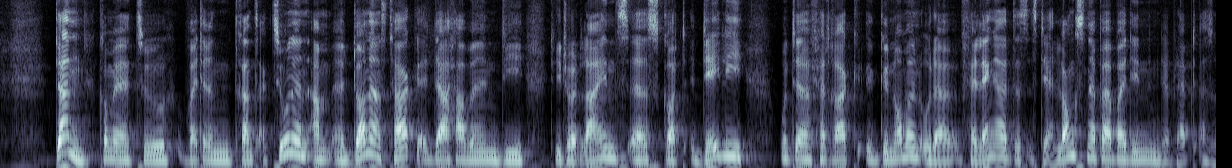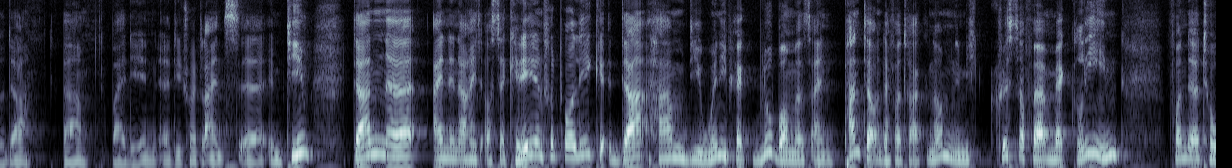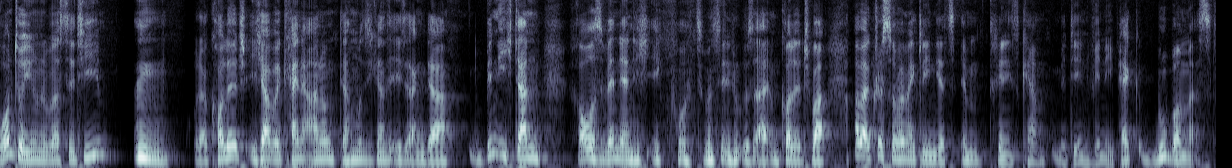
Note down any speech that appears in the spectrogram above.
Dann kommen wir zu weiteren Transaktionen. Am äh, Donnerstag, da haben die Detroit Lions äh, Scott Daly unter Vertrag genommen oder verlängert. Das ist der Longsnapper bei denen, der bleibt also da äh, bei den äh, Detroit Lions äh, im Team. Dann äh, eine Nachricht aus der Canadian Football League. Da haben die Winnipeg Blue Bombers einen Panther unter Vertrag genommen, nämlich Christopher McLean von der Toronto University oder College. Ich habe keine Ahnung, da muss ich ganz ehrlich sagen, da bin ich dann raus, wenn der nicht irgendwo, zumindest in den USA, im College war. Aber Christopher McLean jetzt im Trainingscamp mit den Winnipeg Blue Bombers.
